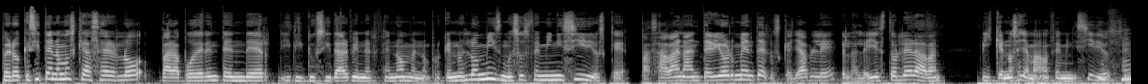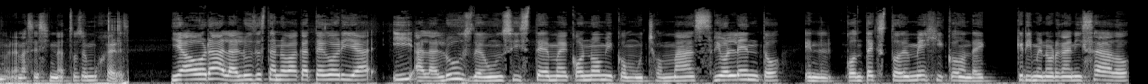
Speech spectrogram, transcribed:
pero que sí tenemos que hacerlo para poder entender y dilucidar bien el fenómeno, porque no es lo mismo esos feminicidios que pasaban anteriormente, los que ya hablé, que las leyes toleraban, y que no se llamaban feminicidios, sino eran asesinatos de mujeres. Y ahora, a la luz de esta nueva categoría y a la luz de un sistema económico mucho más violento en el contexto de México, donde hay crimen organizado,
